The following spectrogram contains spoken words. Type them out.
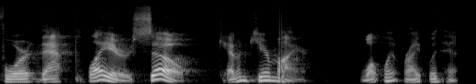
for that player. So, Kevin Kiermaier, what went right with him?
